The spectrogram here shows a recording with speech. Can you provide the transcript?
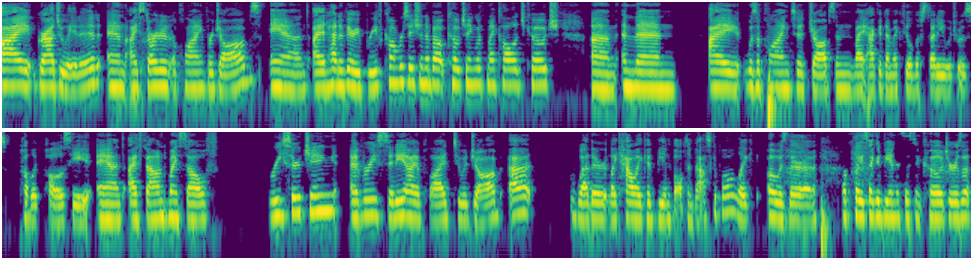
I graduated and I started applying for jobs. And I had had a very brief conversation about coaching with my college coach. Um, and then I was applying to jobs in my academic field of study, which was public policy. And I found myself researching every city I applied to a job at, whether like how I could be involved in basketball. Like, oh, is there a, a place I could be an assistant coach or is a,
